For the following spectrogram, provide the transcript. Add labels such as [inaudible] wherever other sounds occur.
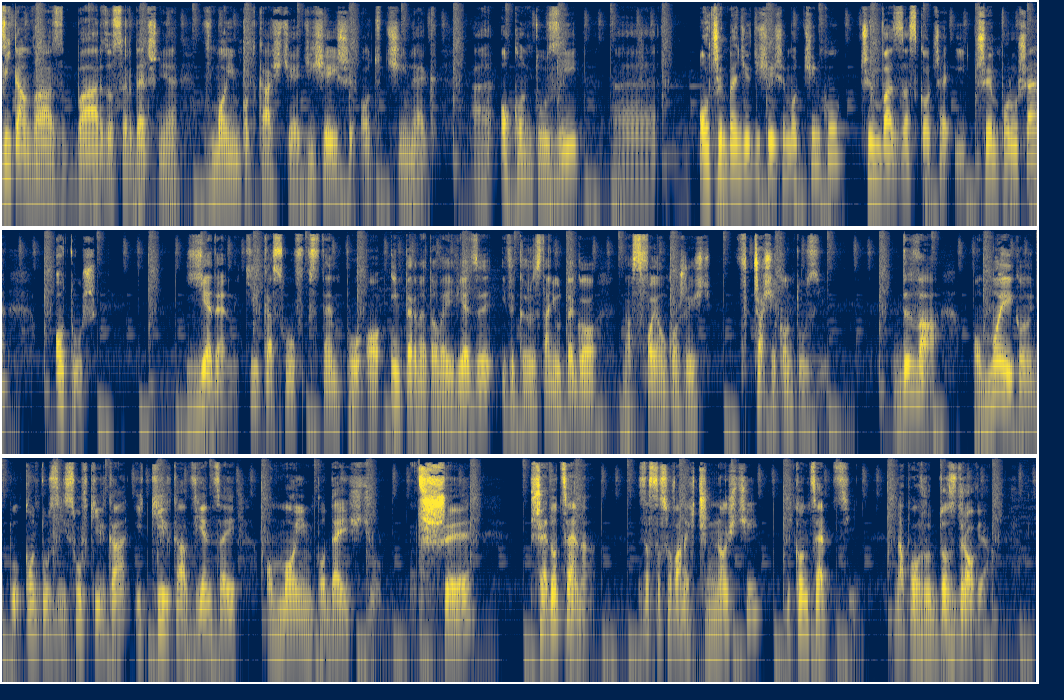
Witam Was bardzo serdecznie w moim podcaście. Dzisiejszy odcinek e, o kontuzji. E, o czym będzie w dzisiejszym odcinku? Czym Was zaskoczę i czym poruszę? Otóż, jeden, kilka słów wstępu o internetowej wiedzy i wykorzystaniu tego na swoją korzyść w czasie kontuzji. Dwa, o mojej kontuzji słów kilka i kilka więcej o moim podejściu. 3. Przedocena zastosowanych czynności i koncepcji na powrót do zdrowia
